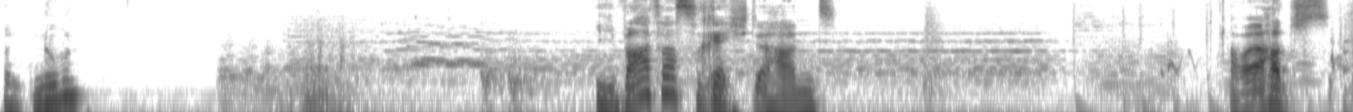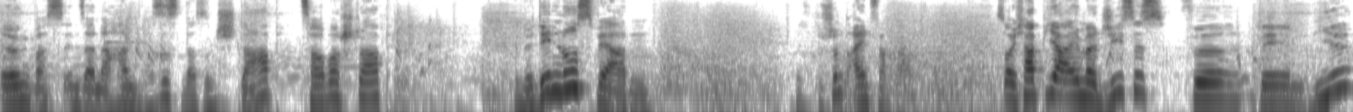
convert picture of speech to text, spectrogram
Und nun Iwatas rechte Hand. Aber er hat irgendwas in seiner Hand. Was ist denn das? Ein Stab? Zauberstab? Wenn wir den loswerden, ist bestimmt einfacher. So, ich habe hier einmal Jesus für den Heal.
